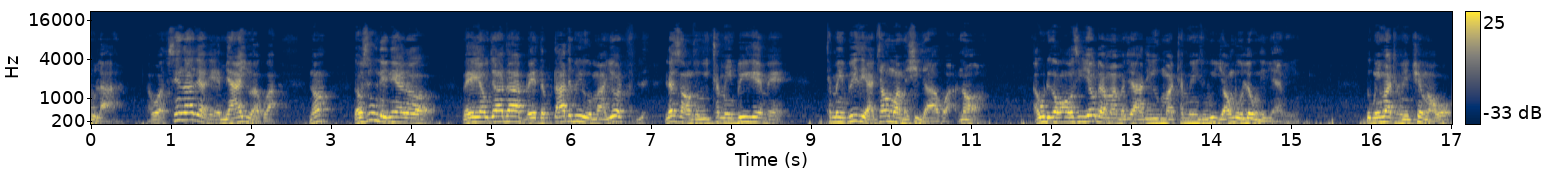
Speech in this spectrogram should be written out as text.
လို့လားဟိုစဉ်းစားကြတယ်အများကြီးပါကွာနော်ဒေါ်စုအနေနဲ့ကတော့ဘယ်ယောက်ျားသားဘယ်သားသမီးကိုမှရော့လက်ဆောင်ဆိုပြီးထမိန်ပေးခဲ့မဲ့ထမိန်ပေးစရာအကြောင်းမှမရှိတာကွာနော်အခုဒီကောင်အော်စီရောက်တာမှမကြသေးဘူးမှထမိန်ဆိုပြီးရောင်းဖို့လုပ်နေပြန်ပြီ သူမိမထမင်းဖြစ်မှာပေါ့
